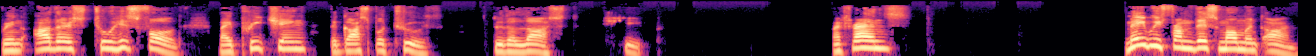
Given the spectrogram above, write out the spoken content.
bring others to His fold by preaching the gospel truth to the lost sheep. My friends, may we from this moment on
